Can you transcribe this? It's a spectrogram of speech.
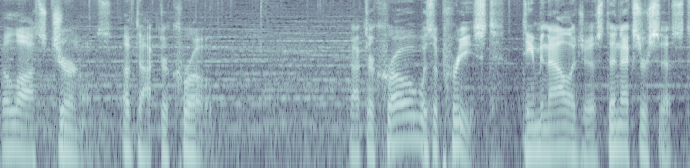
the lost journals of Dr. Crow. Dr. Crow was a priest, demonologist, and exorcist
